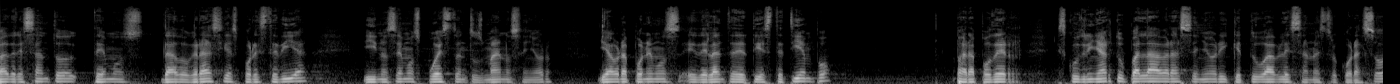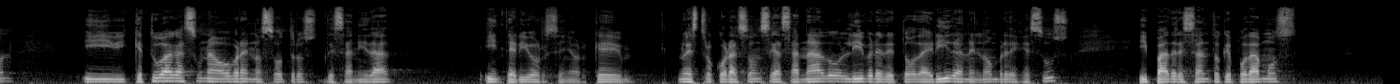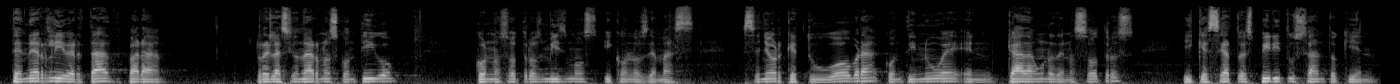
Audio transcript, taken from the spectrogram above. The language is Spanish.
Padre Santo, te hemos dado gracias por este día y nos hemos puesto en tus manos, Señor. Y ahora ponemos eh, delante de ti este tiempo para poder escudriñar tu palabra, Señor, y que tú hables a nuestro corazón y que tú hagas una obra en nosotros de sanidad interior, Señor. Que nuestro corazón sea sanado, libre de toda herida en el nombre de Jesús. Y Padre Santo, que podamos tener libertad para relacionarnos contigo, con nosotros mismos y con los demás. Señor, que tu obra continúe en cada uno de nosotros y que sea tu Espíritu Santo quien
